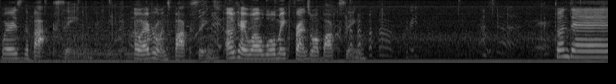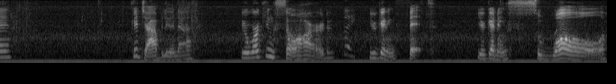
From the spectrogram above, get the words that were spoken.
Where is the boxing? Oh, everyone's boxing. Okay, well, we'll make friends while boxing. Donde? Good job, Luna. You're working so hard. You're getting fit. You're getting swole.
